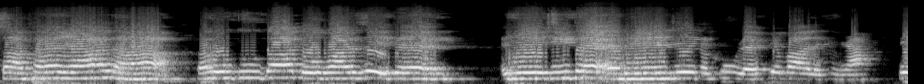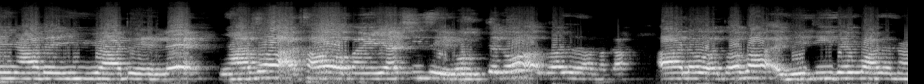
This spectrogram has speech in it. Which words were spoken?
စာဖတ်ရတာဘဟုတုတာတို့ပါစေတဲ့အရေးကြီးတဲ့အရေးကြီးတစ်ခုလည်းဖြစ်ပါတယ်ခင်ဗျာပညာသင်ယူရာတွင်လည်း များစွာအထောက်အပံ့ရရှိစေလို့ကျွန်တော်အသောရမကအားလုံးအသောပါအရေးကြီးတဲ့ဝါဒနာ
